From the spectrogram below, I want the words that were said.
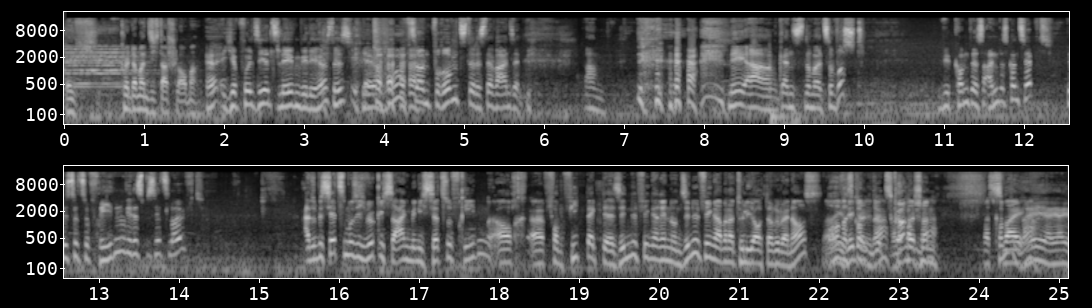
denke ich, könnte man sich da schlau machen. Ja, hier pulsiert's Leben. Hörst du es? Hier rupst und brummst, das ist der Wahnsinn. Ähm, nee, äh, ganz nochmal zur Wurst. Wie kommt das an, das Konzept? Bist du zufrieden, wie das bis jetzt läuft? Also bis jetzt muss ich wirklich sagen, bin ich sehr zufrieden, auch äh, vom Feedback der Sindelfingerinnen und Sindelfinger, aber natürlich auch darüber hinaus. Oh, Ihr was seht kommt schon, da? Jetzt Was kommt schon da? Was kommt zwei denn da? Ja, ja, ja,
